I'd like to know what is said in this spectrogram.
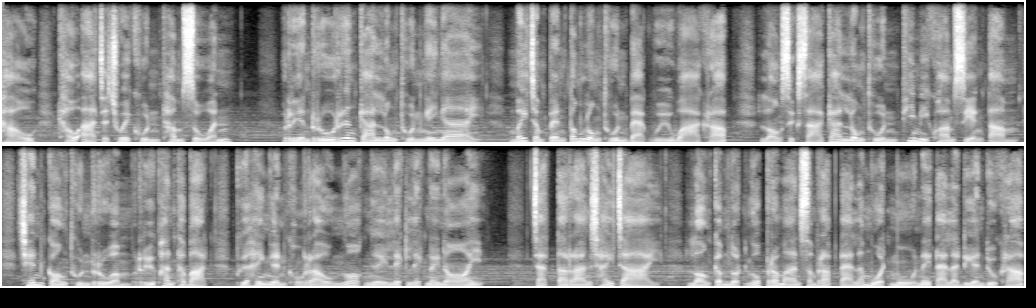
เขา เขาอาจจะช่วยคุณทำสวน เรียนรู้เรื่องการลงทุนง่ายๆ ไม่จำเป็นต้องลงทุนแบบหวือหวาครับ ลองศึกษาการลงทุนที่มีความเสี่ยงต่ำ เช่น กองทุนรวม หรือพันธบัตร เพื่อให้เงินของเรางอกเงยเล็ก ๆ น้อยๆ จัดตารางใช้จ่าย ลองกำหนดงบประมาณสำหรับแต่ละหมวดหมู่ในแต่ละเดือนดูครับ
